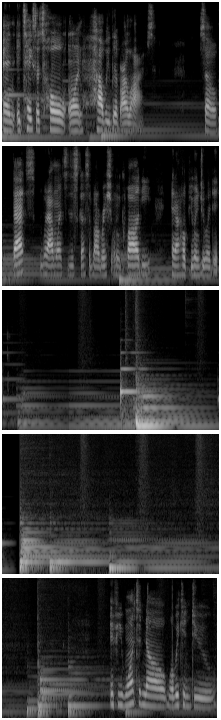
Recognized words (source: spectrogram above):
And it takes a toll on how we live our lives. So that's what i wanted to discuss about racial inequality and i hope you enjoyed it if you want to know what we can do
